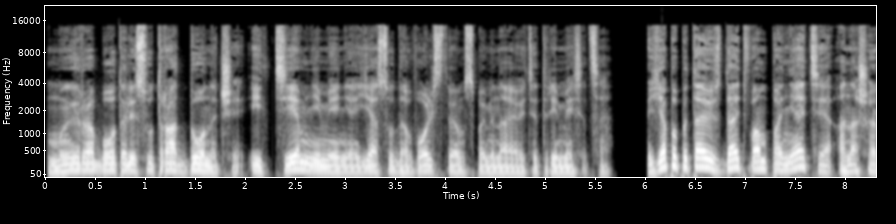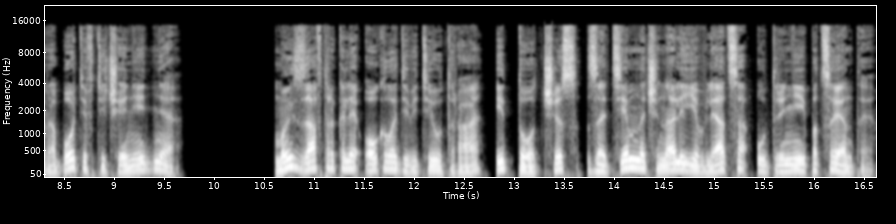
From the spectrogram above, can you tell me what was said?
Мы работали с утра до ночи, и тем не менее я с удовольствием вспоминаю эти три месяца. Я попытаюсь дать вам понятие о нашей работе в течение дня. Мы завтракали около 9 утра, и тотчас затем начинали являться утренние пациенты.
